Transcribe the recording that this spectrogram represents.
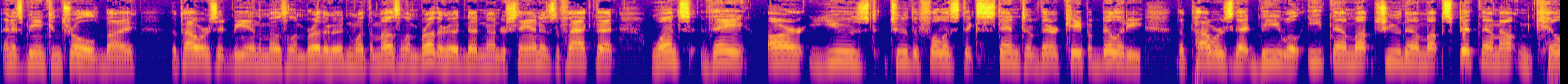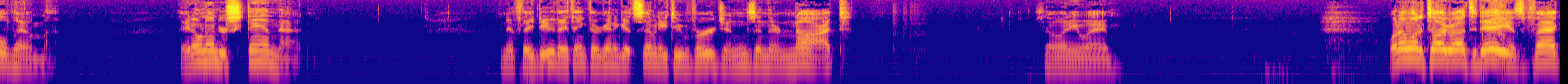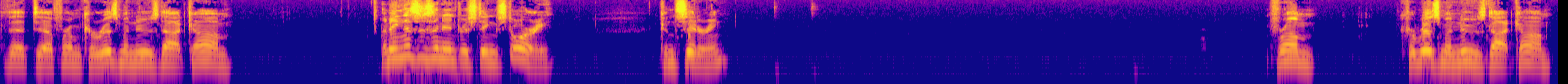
And it's being controlled by the powers that be in the Muslim Brotherhood. And what the Muslim Brotherhood doesn't understand is the fact that once they are used to the fullest extent of their capability, the powers that be will eat them up, chew them up, spit them out, and kill them. They don't understand that. And if they do, they think they're going to get 72 virgins, and they're not. So, anyway, what I want to talk about today is the fact that uh, from charismanews.com, I mean, this is an interesting story considering. From charismanews.com,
